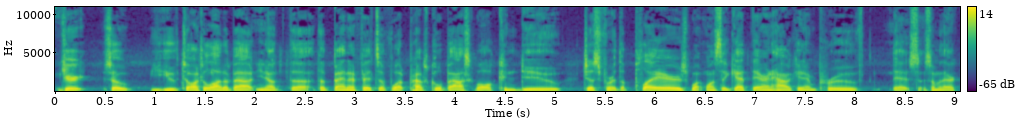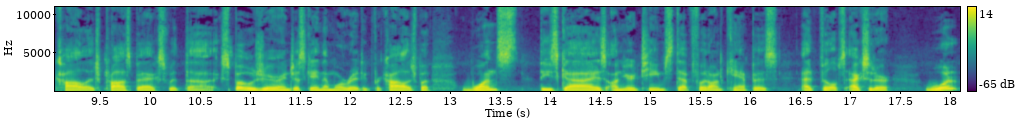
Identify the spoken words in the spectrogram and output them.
you're so you've talked a lot about you know the the benefits of what prep school basketball can do just for the players once they get there and how it can improve some of their college prospects with uh, exposure and just getting them more ready for college. But once these guys on your team step foot on campus at Phillips Exeter, what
